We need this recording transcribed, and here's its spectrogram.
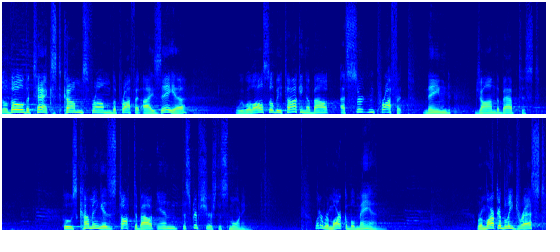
So, though the text comes from the prophet Isaiah, we will also be talking about a certain prophet named John the Baptist, whose coming is talked about in the scriptures this morning. What a remarkable man! Remarkably dressed,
